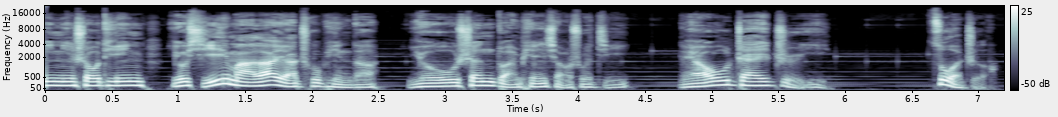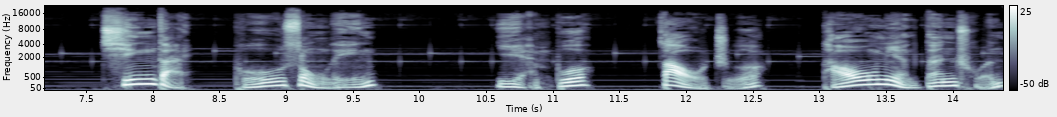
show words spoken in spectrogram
迎您收听由喜马拉雅出品的有声短篇小说集《聊斋志异》，作者：清代蒲松龄，演播：道哲、桃面单纯，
